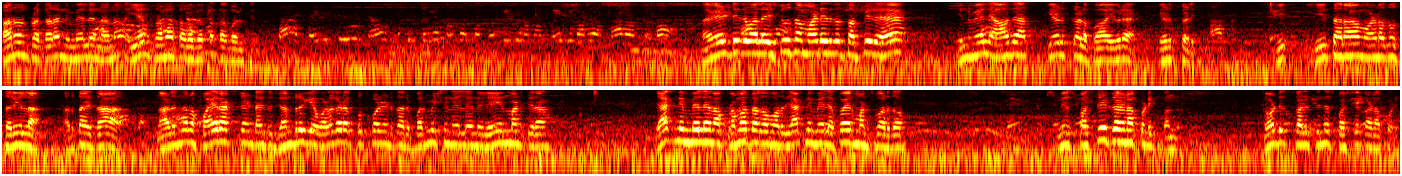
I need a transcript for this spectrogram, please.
ಕಾನೂನು ಪ್ರಕಾರ ನಿಮ್ಮ ಮೇಲೆ ನಾನು ಏನು ಕ್ರಮ ತಗೋಬೇಕೋ ತಗೊಳ್ತೀನಿ. ನಾವು ಹೇಳ್ತಿದ್ದೀವಲ್ಲ ಇಷ್ಟು ದಿವಸ ಮಾಡಿರೋದು ತಪ್ಪಿದೆ. ಇನ್ಮೇಲೆ ಯಾವುದೇ ಕೇಳಿಸ್ಕೊಳ್ಳಪ್ಪ ಇವರೇ, ಕೇಳಿಸ್ಕೊಳ್ಳಿ. ಈ- ತರ ಮಾಡೋದು ಸರಿ ಇಲ್ಲ ಅರ್ಥ ಆಯ್ತಾ? ನಾಳಿಂದ ಫೈರ್ ಆಕ್ಸಿಡೆಂಟ್ ಆಯಿತು. ಜನರಿಗೆ ಒಳಗಡೆ ಕುತ್ಕೊಂಡಿರ್ತಾರೆ. ಪರ್ಮಿಷನ್ ಇಲ್ಲ, ಏನಿಲ್ಲ. ಏನು ಮಾಡ್ತೀರಾ? ಯಾಕೆ ನಿಮ್ಮ ಮೇಲೆ ನಾವು ಕ್ರಮ ತಗೋಬಾರ್ದು? ಯಾಕೆ ನಿಮ್ಮ ಮೇಲೆ ಎಫ್ ಐ ಆರ್ ಮಾಡಿಸ್ಬಾರ್ದು? ನೀವು ಸ್ಪಷ್ಟೀಕರಣ ಕೊಡಿ, ಬಂದು. ನೋಟಿಸ್ ಕಳಿಸ್ತೀನಿ, ಸ್ಪಷ್ಟೀಕರಣ ಕೊಡಿ.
